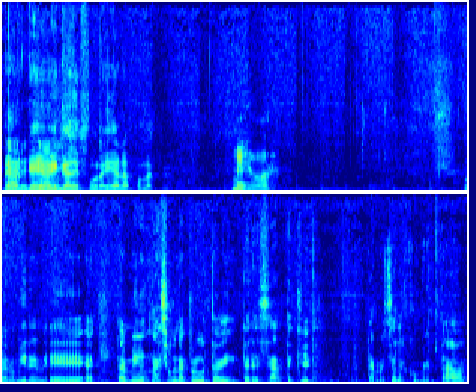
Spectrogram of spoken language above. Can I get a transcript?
Mejor Ya- que ya- venga de por allá la polaca. Mejor. Bueno, miren, eh, también hace una pregunta bien interesante que también se las comentaba.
